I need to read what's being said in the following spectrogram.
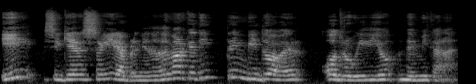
Y si quieres seguir aprendiendo de marketing, te invito a ver otro vídeo de mi canal.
